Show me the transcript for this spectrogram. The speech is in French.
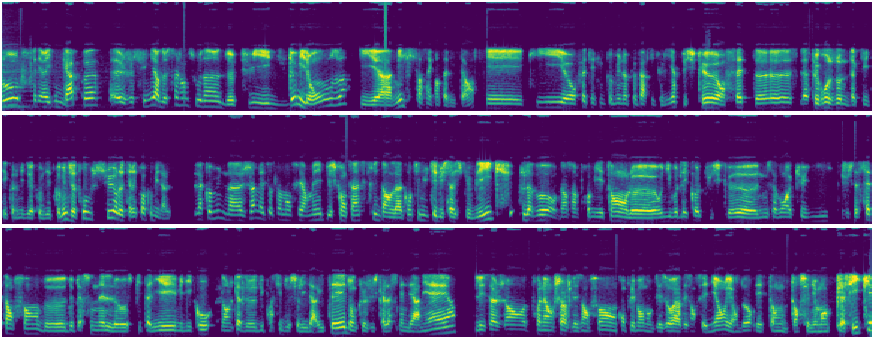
Bonjour, Frédéric Cap. Euh, je suis maire de Saint-Jean-de-Soudain depuis 2011, qui a 1650 habitants et qui euh, en fait est une commune un peu particulière puisque en fait euh, la plus grosse zone d'activité économique de la communauté de communes se trouve sur le territoire communal. La commune n'a jamais totalement fermé puisqu'on s'inscrit dans la continuité du service public. Tout d'abord, dans un premier temps, le, au niveau de l'école puisque nous avons accueilli jusqu'à sept enfants de, de personnel hospitalier, médicaux dans le cadre du principe de solidarité, donc jusqu'à la semaine dernière. Les agents prenaient en charge les enfants en complément donc des horaires des enseignants et en dehors des temps d'enseignement classiques.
